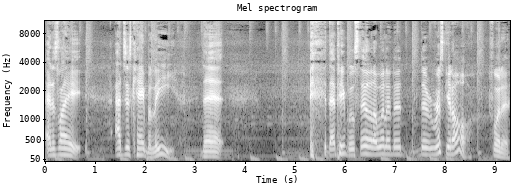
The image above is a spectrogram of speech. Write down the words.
and it's like I just can't believe that that people still are willing to, to risk it all for this.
